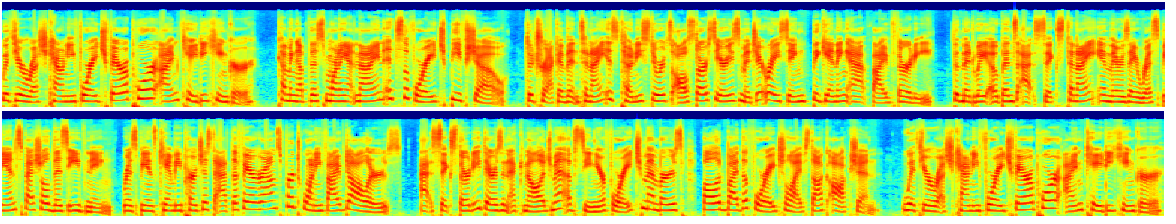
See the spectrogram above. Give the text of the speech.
With your Rush County 4 H Fair Report, I'm Katie Kinker. Coming up this morning at 9, it's the 4 H Beef Show. The track event tonight is Tony Stewart's All Star Series Midget Racing, beginning at 5:30. The Midway opens at 6 tonight, and there's a wristband special this evening. Wristbands can be purchased at the fairgrounds for $25. At 6:30, there's an acknowledgement of senior 4-H members, followed by the 4-H livestock auction. With your Rush County 4-H Fair Report, I'm Katie Kinker.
